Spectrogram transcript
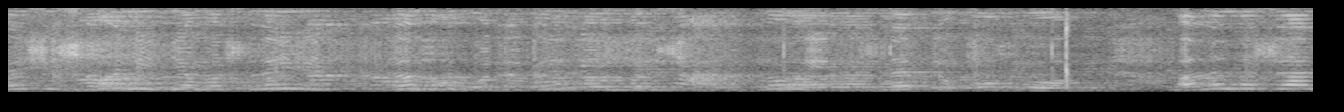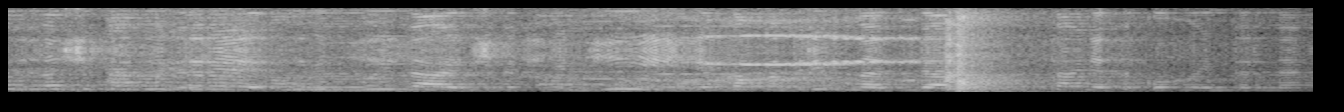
В нашій школі є можливість доступу до вивчення швидкого інтернету ОГО. Але, на жаль, наші комп'ютери не відповідають швидкодії, яка потрібна для використання такого інтернету.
